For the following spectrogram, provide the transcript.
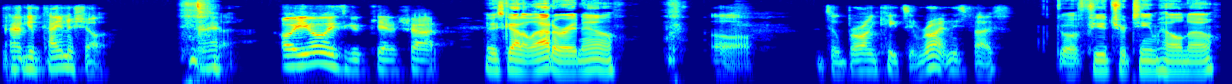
Did you And- give Kane a shot? Oh, you always give Kane a shot. He's got a ladder right now. Oh, until Bryan kicked it right in his face. Go a future team hell no.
